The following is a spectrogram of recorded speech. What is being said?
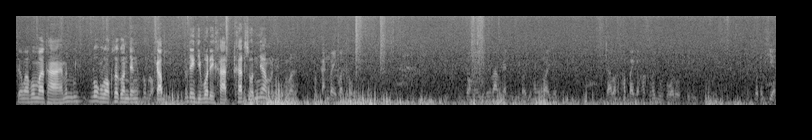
แต่ว่าผมมาถ่ายมันลงหลอกซะก่อนจัง ลูกหลอก กลับ มันจังสิบ่ได้ขาดขาดสนย่ำมันว่า ต้องกันไว้ก่อนลูกต้องให้อยู่ได้ว่างแผนดีๆเขาอยู่ให้หน่อยอยู่แต่ว่าเขาไปกับเขาเขาอยู่ตัวโดดทิ้งบ่ต้องเครียด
